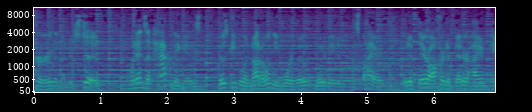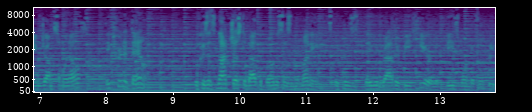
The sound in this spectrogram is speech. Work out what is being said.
heard and understood. And what ends up happening is those people are not only more motivated and inspired, but if they're offered a better, higher paying job somewhere else, they turn it down because it's not just about the bonuses and the money, it's because they would rather be here with these wonderful people.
